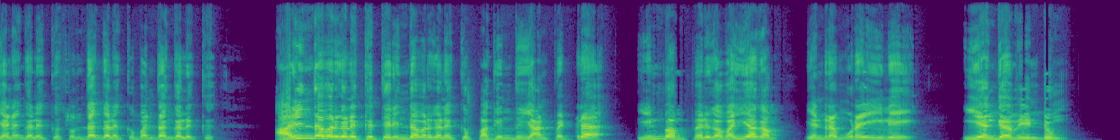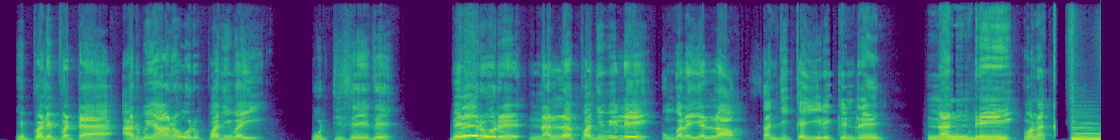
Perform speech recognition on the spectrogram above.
ஜனங்களுக்கு சொந்தங்களுக்கு பந்தங்களுக்கு அறிந்தவர்களுக்கு தெரிந்தவர்களுக்கு பகிர்ந்து யான் பெற்ற இன்பம் பெருக வையகம் என்ற முறையிலே இயங்க வேண்டும். இப்படிப்பட்ட அருமையான ஒரு பதிவை பூர்த்தி செய்து வேறொரு நல்ல பதிவிலே உங்களை எல்லாம் சந்திக்க இருக்கின்றேன். நன்றி வணக்கம்.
